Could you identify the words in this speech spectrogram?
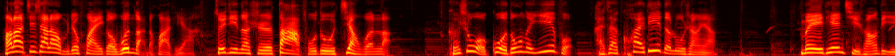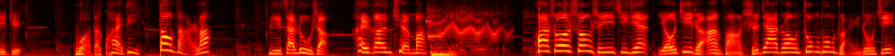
好了，接下来我们就换一个温暖的话题啊。最近呢是大幅度降温了，可是我过冬的衣服还在快递的路上呀。每天起床第一句，我的快递到哪儿了？你在路上还安全吗？话说双十一期间，有记者暗访石家庄中通转运中心，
